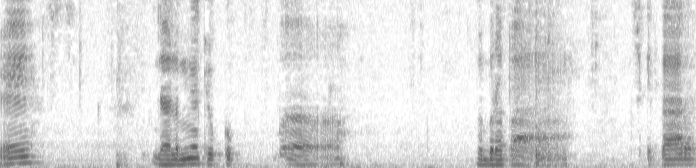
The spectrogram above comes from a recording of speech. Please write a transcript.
Oke, dalamnya cukup uh, beberapa sekitar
